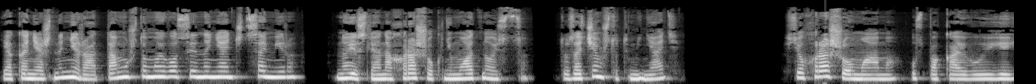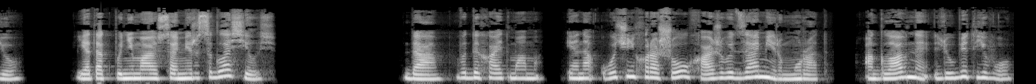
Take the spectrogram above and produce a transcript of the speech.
Я, конечно, не рад тому, что моего сына нянчит Самира, но если она хорошо к нему относится, то зачем что-то менять? «Все хорошо, мама», — успокаиваю ее. «Я так понимаю, Самира согласилась?» «Да», — выдыхает мама, «и она очень хорошо ухаживает за Амиром, Мурат, а главное, любит его».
